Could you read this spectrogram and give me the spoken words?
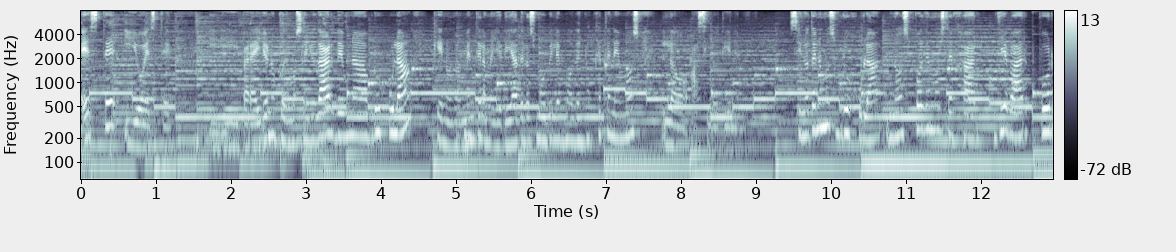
este y oeste. Y para ello nos podemos ayudar de una brújula que normalmente la mayoría de los móviles modernos que tenemos lo, así lo tienen. Si no tenemos brújula, nos podemos dejar llevar por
